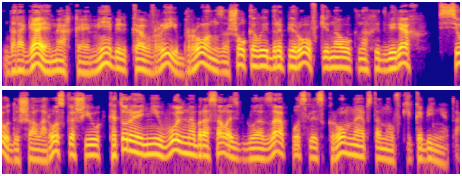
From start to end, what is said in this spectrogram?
Дорогая мягкая мебель, ковры, бронза, шелковые драпировки на окнах и дверях – все дышало роскошью, которая невольно бросалась в глаза после скромной обстановки кабинета.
